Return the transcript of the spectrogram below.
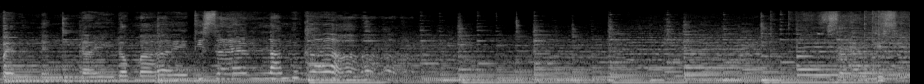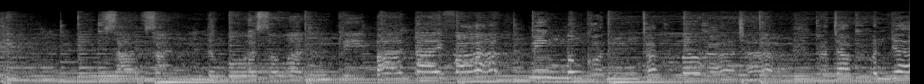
เป็นหนึ่งในดอกไม้ที่แสนล้ำค่า สร้างสรรค์ดังบัวสวรรค์ปลีบานใต้ฟ้า มิ่งมงคลธรรมราชา ประจับปัญญา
